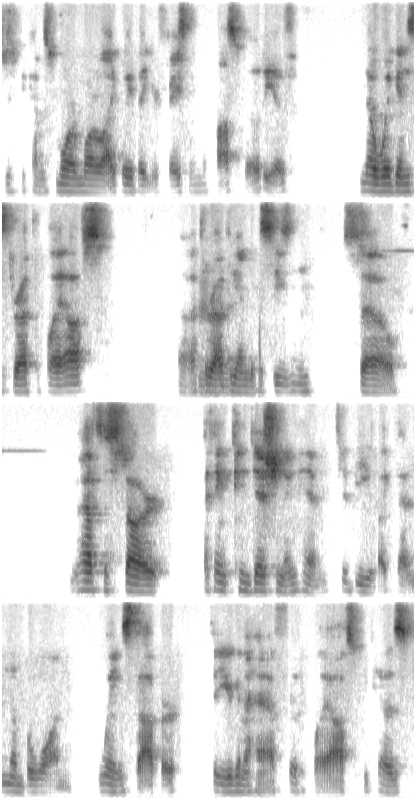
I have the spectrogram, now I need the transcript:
just becomes more and more likely that you're facing the possibility of no Wiggins throughout the playoffs, uh, throughout mm-hmm. the end of the season. So you have to start, I think, conditioning him to be like that number one wing stopper that you're going to have for the playoffs because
